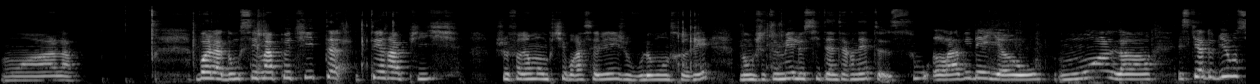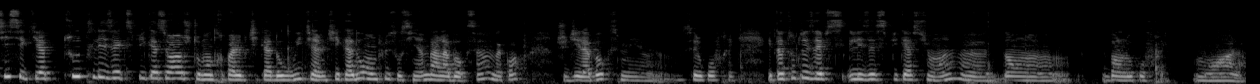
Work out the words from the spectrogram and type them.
Voilà. Voilà, donc c'est ma petite thérapie je ferai mon petit bracelet, je vous le montrerai. Donc, je te mets le site internet sous la vidéo. Voilà. Et ce qu'il y a de bien aussi, c'est qu'il y a toutes les explications. Je ah, je te montre pas le petit cadeau. Oui, tu as un petit cadeau en plus aussi hein, dans la box, hein, d'accord? Je dis la box, mais euh, c'est le coffret. Et tu as toutes les, les explications hein, euh, dans, dans le coffret. Voilà.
